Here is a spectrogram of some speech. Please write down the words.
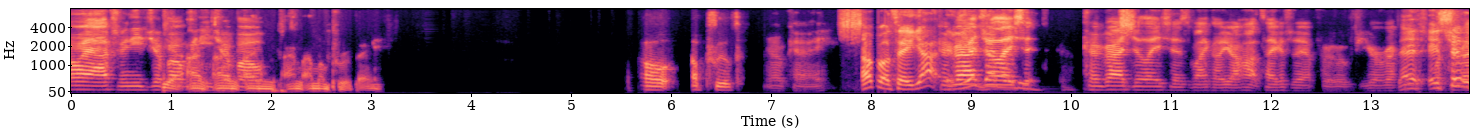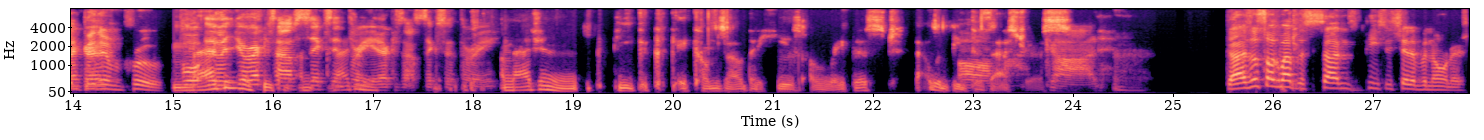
All right, Alex, we need your Yeah, vote. We I'm need your I'm, vote. I'm I'm I'm approving. Oh, I'll approve. Okay. I'm about to say, yeah. Congratulations. Congratulations, Michael. Your hot take has been approved. Your record. That, it should have been improved. Well, it Imagine your if record's now com- six and three. Your record's now six and three. Imagine he it comes out that he's a rapist. That would be Oh my disastrous. God. Guys, let's talk about the Suns piece of shit of an owners.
